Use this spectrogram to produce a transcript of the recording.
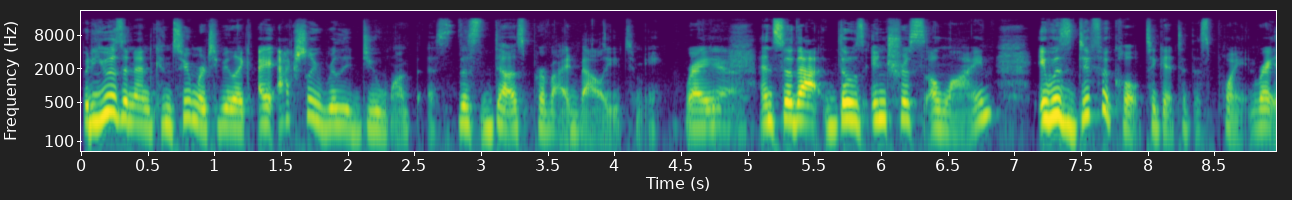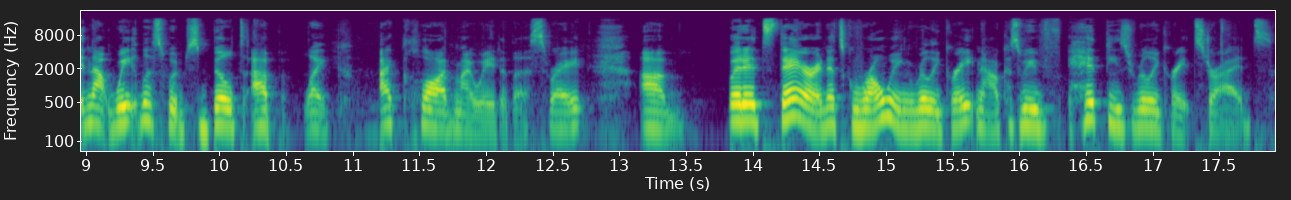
but you as an end consumer to be like I actually really do want this. This does provide value to me, right? Yeah. And so that those interests align. It was difficult to get to this point, right? And that wait list was built up like I clawed my way to this, right? Um, but it's there and it's growing really great now because we've hit these really great strides.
